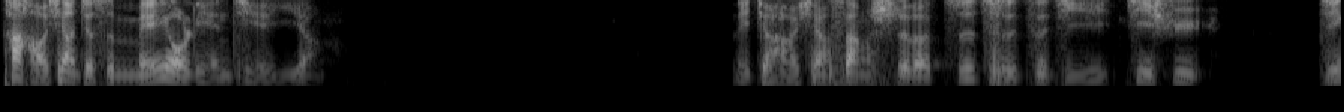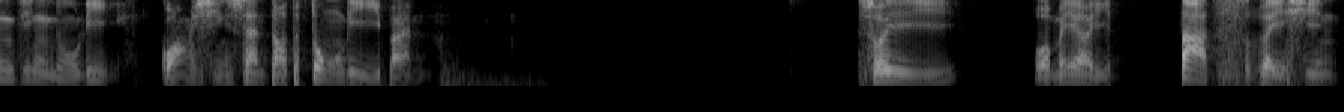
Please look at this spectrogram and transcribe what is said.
它好像就是没有连结一样。你就好像丧失了支持自己继续精进努力、广行善道的动力一般。所以我们要以。大慈悲心，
